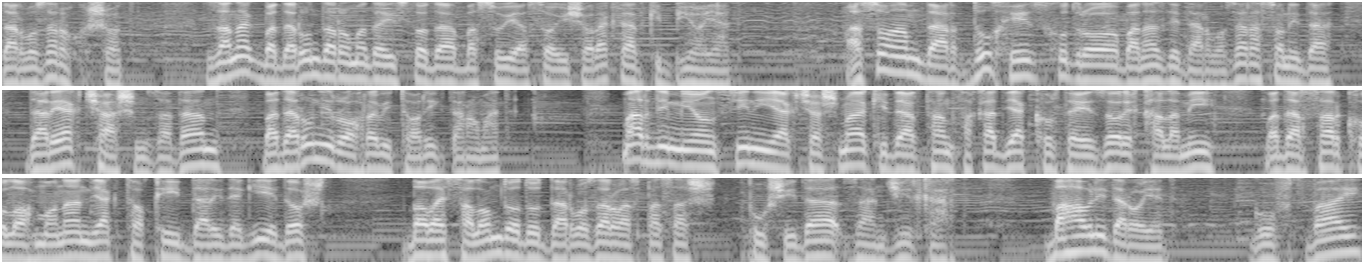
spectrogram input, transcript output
Дарвозаро кушод. Занак ба дарун даромада истода ба сӯи асо ишора кард ки биёяд асо ҳам дар ду хез худро ба назди дарвоза расонида дар як чашм задан ба даруни роҳрави торик даромад. Марди миёнсини якчашма ки дар тан фақат як куртаизори қаламӣ ва дар сар кӯлоҳмонанд як тоқии даридагие дошт ба вай салом доду дарвозаро аз пасаш пӯшида занҷир кард. Ба ҳавлӣ дароед гуфт вай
